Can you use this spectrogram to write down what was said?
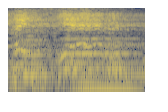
pensier.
